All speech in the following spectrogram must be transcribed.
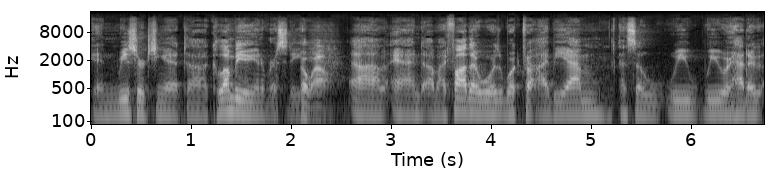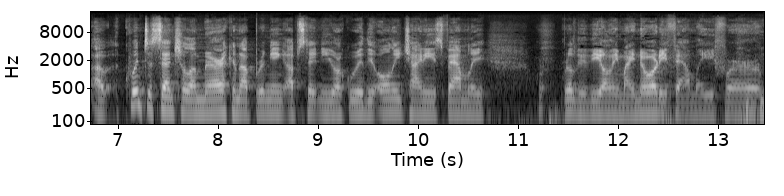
in researching at uh, Columbia University. Oh wow! Uh, and uh, my father was, worked for IBM, and so we we were had a, a, quintessential American upbringing, upstate New York. We were the only Chinese family. Really, the only minority family for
